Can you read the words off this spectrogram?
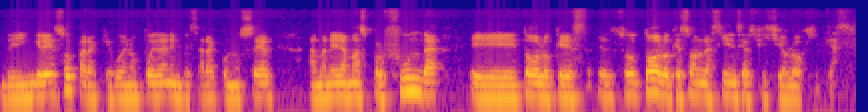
de ingreso para que, bueno, puedan empezar a conocer a manera más profunda eh, todo, lo que es, todo lo que son las ciencias fisiológicas.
